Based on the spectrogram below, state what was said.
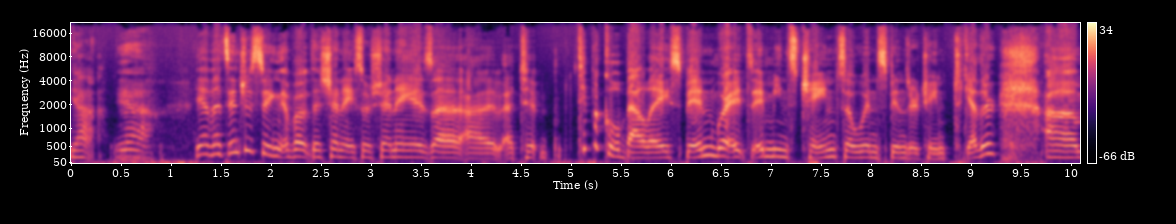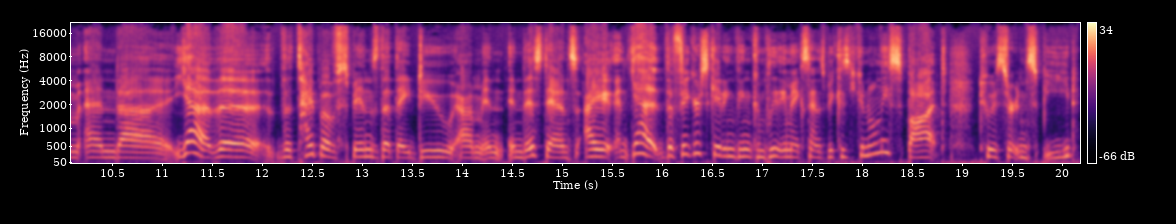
Yeah, Yeah. Yeah, that's interesting about the chaîné. So chaîné is a, a, a ty- typical ballet spin where it, it means chain. So when spins are chained together, um, and uh, yeah, the the type of spins that they do um, in in this dance, I yeah, the figure skating thing completely makes sense because you can only spot to a certain speed.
